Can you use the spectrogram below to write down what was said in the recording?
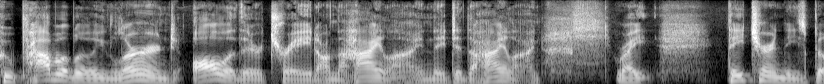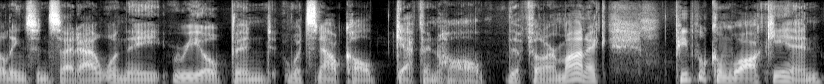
who probably learned all of their trade on the High Line. They did the High Line, right? They turned these buildings inside out when they reopened what's now called Geffen Hall, the Philharmonic. People can walk in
